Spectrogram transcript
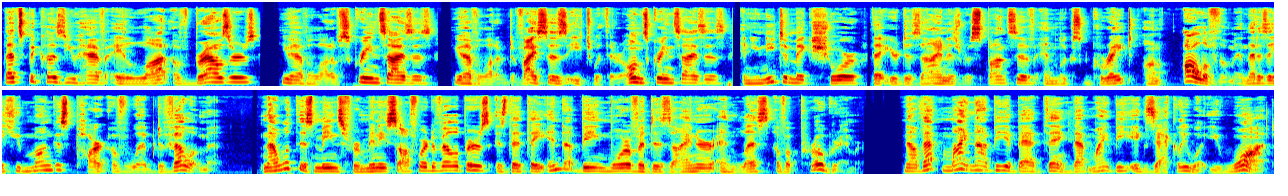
That's because you have a lot of browsers, you have a lot of screen sizes, you have a lot of devices, each with their own screen sizes, and you need to make sure that your design is responsive and looks great on all of them, and that is a humongous part of web development. Now, what this means for many software developers is that they end up being more of a designer and less of a programmer. Now, that might not be a bad thing. That might be exactly what you want.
